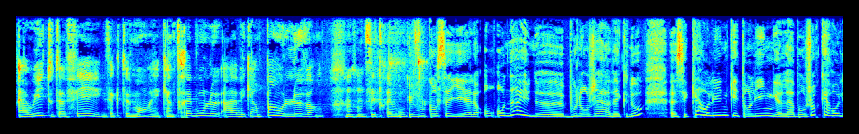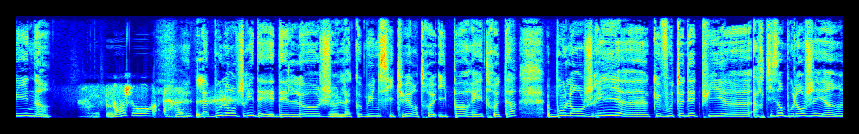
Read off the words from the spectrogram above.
Ah oui, tout à fait, exactement, avec un très bon le, avec un pain au levain, c'est très bon. Que vous conseillez. Alors, on, on a une boulangère avec nous. Euh, C'est Caroline qui est en ligne. Là, bonjour Caroline. Bonjour. La boulangerie des, des Loges, la commune située entre Yport et Étretat. Boulangerie euh, que vous tenez depuis euh, artisan boulanger, hein,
